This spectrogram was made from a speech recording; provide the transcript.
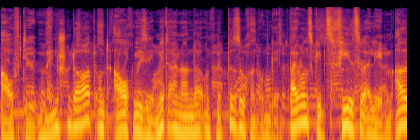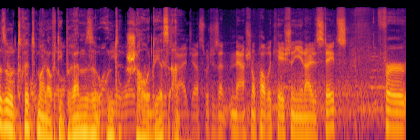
auf die Menschen dort und auch, wie sie miteinander und mit Besuchern umgehen. Bei uns gibt es viel zu erleben, also tritt mal auf die Bremse und schau dir es an. For,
